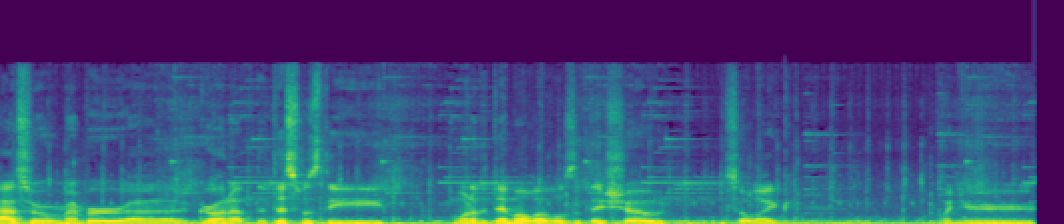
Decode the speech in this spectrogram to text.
I also remember uh, growing up that this was the one of the demo levels that they showed. So like when you're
